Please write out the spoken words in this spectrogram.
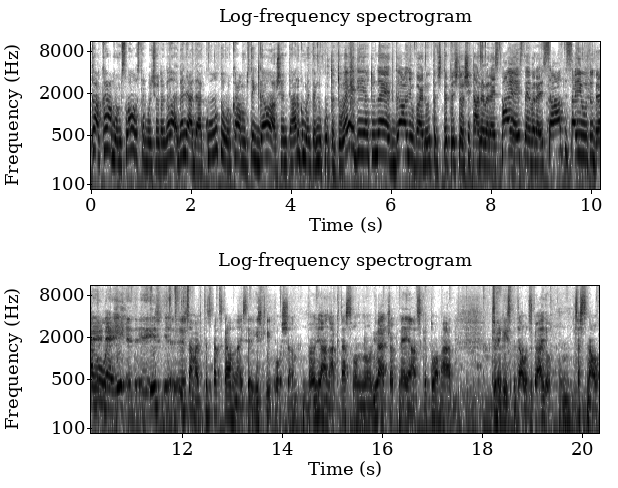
kā, kā mums lauzt varbūt, šo gaļādāju kultūru, kā mums tikt galā ar šiem argumentiem, nu, ko tad tu ēdi, ja tu neēdi gaļu, vai nu, taču, tad taču no šitā nevarēs paēst, nevarēs sāta sajūtu dabūt. es domāju, ka tas pats galvenais ir izglītošana. Nu, jānāk tas un nu, jāatšaknējās, ka tomēr ēdīsi par daudz gaļu. Tas nav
